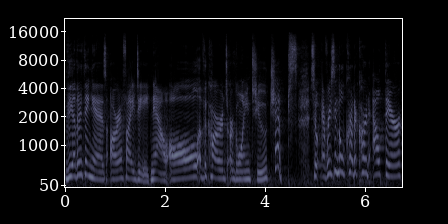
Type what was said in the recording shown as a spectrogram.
The other thing is RFID. Now, all of the cards are going to chip chips. So every single credit card out there,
